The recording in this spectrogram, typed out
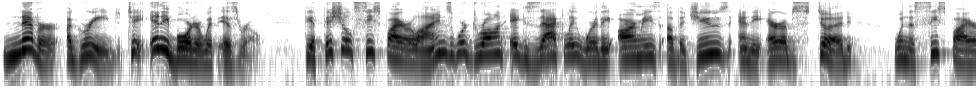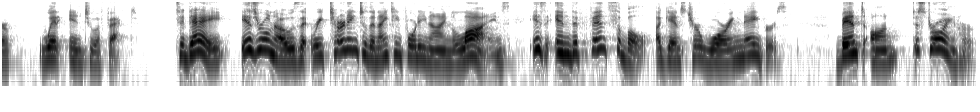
never agreed to any border with Israel. The official ceasefire lines were drawn exactly where the armies of the Jews and the Arabs stood when the ceasefire went into effect. Today, Israel knows that returning to the 1949 lines is indefensible against her warring neighbors, bent on destroying her.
